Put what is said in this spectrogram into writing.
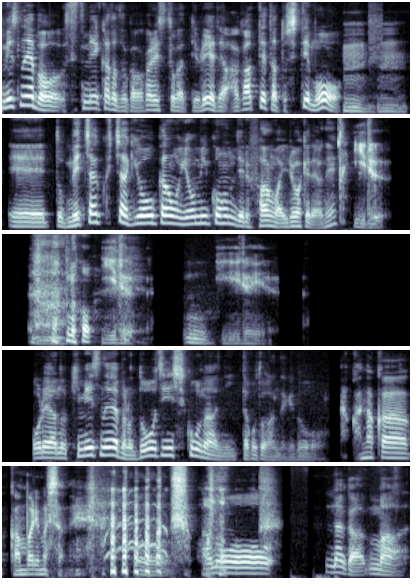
鬼滅の刃を説明方とか分かりやすとかっていう例で上がってたとしても、うんうん。えっと、めちゃくちゃ行間を読み込んでるファンはいるわけだよね。いる。あの、いる。うん。いるいる。俺、あの、鬼滅の刃の同人誌コーナーに行ったことがあるんだけど、なかなか頑張りましたね。うんあのーなんか、まあ、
